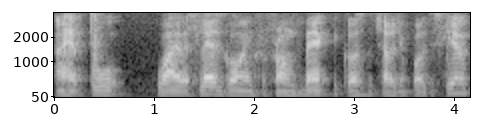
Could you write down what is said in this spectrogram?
I have two wires less going from front back because the charging port is here.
